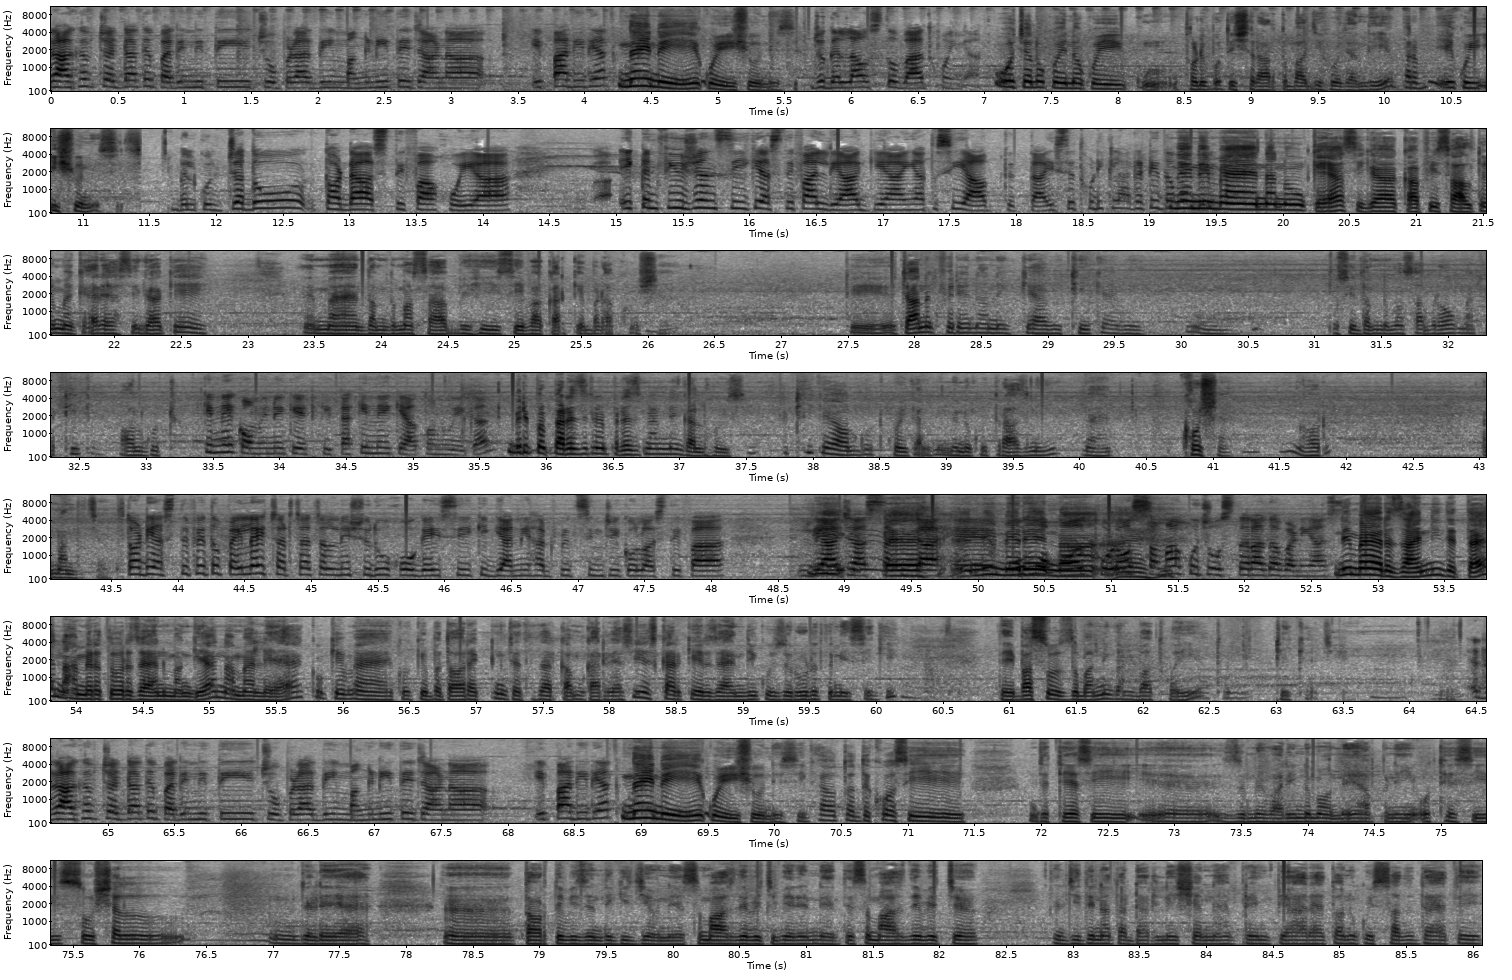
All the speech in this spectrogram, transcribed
ਰਾਘਵ ਚੱਡਾ ਤੇ ਪਰਿਨੀਤੀ ਚੋਪੜਾ ਦੀ ਮੰਗਣੀ ਤੇ ਜਾਣਾ ਇਹ ਭਾਰੀ ਰਿਹਾ ਨਹੀਂ ਨਹੀਂ ਇਹ ਕੋਈ ਇਸ਼ੂ ਨਹੀਂ ਸੀ। ਜੋ ਗੱਲਾਂ ਉਸ ਤੋਂ ਬਾਅਦ ਹੋਈਆਂ। ਉਹ ਚਲੋ ਕੋਈ ਨਾ ਕੋਈ ਥੋੜੀ ਬਹੁਤੀ ਸ਼ਰਾਰਤਬਾਜ਼ੀ ਹੋ ਜਾਂਦੀ ਹੈ ਪਰ ਇਹ ਕੋਈ ਇਸ਼ੂ ਨਹੀਂ ਸੀ। ਬਿਲਕੁਲ ਜਦੋਂ ਤੁਹਾਡਾ ਅਸਤੀਫਾ ਹੋਇਆ ਇੱਕ ਕਨਫਿਊਜ਼ਨ ਸੀ ਕਿ ਅਸਤੀਫਾ ਲਿਆ ਗਿਆ ਜਾਂ ਤੁਸੀਂ ਆਪ ਦਿੱਤਾ ਇਸ ਤੇ ਥੋੜੀ ਕਲੈਰਿਟੀ ਦਿਓ ਨਹੀਂ ਨਹੀਂ ਮੈਂ ਇਹਨਾਂ ਨੂੰ ਕਿਹਾ ਸੀਗਾ ਕਾਫੀ ਸਾਲ ਤੋਂ ਹੀ ਮੈਂ ਕਹਿ ਰਿਹਾ ਸੀਗਾ ਕਿ ਮੈਂ ਦਮਦਮਾ ਸਾਹਿਬ ਹੀ ਸੇਵਾ ਕਰਕੇ ਬੜਾ ਖੁਸ਼ ਹਾਂ। ਤੇ ਅਚਾਨਕ ਫਿਰ ਇਹਨਾਂ ਨੇ ਕਿਹਾ ਵੀ ਠੀਕ ਹੈ ਵੀ ਤੁਸੀਂ ਦਮਦਮਾ ਸਾਹਿਬ ਰਹੋ। ਮੈਂ ਕਿਹਾ ਠੀਕ ਹੈ ਆਲ ਗੁੱਡ ਕਿੰਨੇ ਕਮਿਊਨੀਕੇਟ ਕੀਤਾ? ਕਿੰਨੇ ਕਿਹਾ ਤੁਹਾਨੂੰ ਇਹ ਗੱਲ? ਮੇਰੀ ਪ੍ਰੈਜ਼ੀਡੈਂਟ ਪ੍ਰੈਜ਼ੀਡੈਂਟ ਨੇ ਗੱਲ ਹੋਈ ਸੀ। ਠੀਕ ਹੈ ਆਲ ਗੁੱਡ ਕੋਈ ਗੱਲ ਨਹੀਂ ਮੈਨੂੰ ਕੋਈ ਇਤਰਾਜ਼ ਨਹੀਂ ਮੈਂ ਖੁਸ਼ ਹਾਂ ਔਰ ਆਨੰਦ ਚ ਹਾਂ। ਤੁਹਾਡੇ ਅਸਤੀਫੇ ਤੋਂ ਪਹਿਲਾਂ ਹੀ ਚਰਚਾ ਚੱਲਣੀ ਸ਼ੁਰੂ ਹੋ ਗਈ ਸੀ ਕਿ ਗਿਆਨੀ ਹਰਪ੍ਰੀਤ ਸਿੰਘ ਜੀ ਕੋਲ ਅਸਤੀਫਾ ਲਿਆ ਜਾ ਸਕਦਾ ਹੈ। ਨਹੀਂ, ਮੇਰੇ ਨਾ, ਥੋੜਾ ਅਹ, ਸਮਾਂ ਕੁਝ ਉਸ ਤਰ੍ਹਾਂ ਦਾ ਬਣਿਆ ਸੀ। ਨਹੀਂ ਮੈਂ ਰਿਜ਼ਾਈਨ ਨਹੀਂ ਦਿੱਤਾ ਹੈ ਨਾ ਮੇਰੇ ਤੋਂ ਰਿਜ਼ਾਈਨ ਮੰਗਿਆ ਨਾ ਮੈਂ ਲਿਆ ਕਿਉਂਕਿ ਮੈਂ ਕਿਉਂਕਿ ਬਤੌਰ ਐਕਟਿੰਗ ਜਥੇਦਾਰ ਕੰਮ ਕਰ ਰਿਹਾ ਸੀ ਇਸ ਕਰਕੇ ਰਿਜ਼ਾਈਨ ਦੀ ਕੋਈ ਜ਼ਰੂਰਤ ਨਹੀਂ ਸੀਗੀ। ਤੇ ਬਸ ਉਹ ਜ਼ਬਾਨੀ ਗੱਲਬਾਤ ਹੋਈ ਹੈ ਠੀਕ ਹੈ ਜੀ। ਰਾਘਵ ਚੱਡਾ ਤੇ ਪਰਿਨੀਤੀ ਚੋਪੜਾ ਦੀ ਮੰਗਣੀ ਤੇ ਜਾਣਾ ਇਹ ਭਾਰੀ ਰਿਹਾ? ਨਹੀਂ ਨਹੀਂ ਇਹ ਕੋਈ ਇਸ਼ੂ ਨਹੀਂ ਸੀਗਾ। ਉਹ ਤਾਂ ਦੇਖੋ ਅਸੀਂ ਜਿੱਥੇ ਅਸੀਂ ਜ਼ਿੰਮੇਵਾਰੀ ਨਿਭਾਉਂਦੇ ਹਾਂ ਆਪਣੀ ਉੱਥੇ ਅਸੀਂ ਸੋਸ਼ਲ ਜਿਹੜੇ ਹੈ ਤੌਰ ਤੇ ਵੀ ਜ਼ਿੰਦਗੀ ਜਿਉਂਦੇ ਹਾਂ। ਸਮਾਜ ਦੇ ਵਿੱਚ ਵੀ ਰਹਿੰਦੇ ਤੇ ਸਮਾਜ ਦੇ ਵਿੱਚ ਜਿਹਦੇ ਨਾਲ ਤੁਹਾਡਾ ਰਿਲੇਸ਼ਨ ਹੈ ਪ੍ਰੇਮ ਪਿਆਰ ਹੈ ਤੁਹਾਨੂੰ ਕੋਈ ਸੱਦਦਾ ਹੈ ਤੇ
